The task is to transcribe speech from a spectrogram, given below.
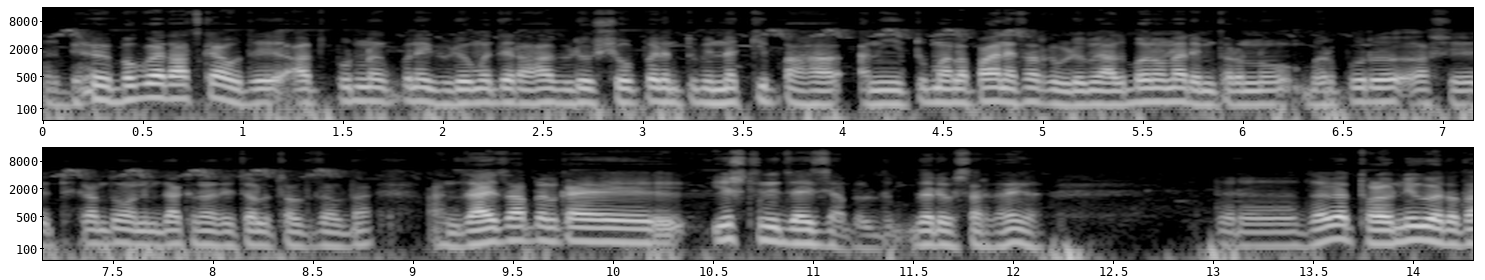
तर भे- बघूयात आज काय होते आज पूर्णपणे व्हिडिओमध्ये राहा. व्हिडिओ शेवटपर्यंत तुम्ही नक्की पहा आणि तुम्हाला पाहण्यासारखा व्हिडिओ मी आज बनवणार आहे मित्रांनो. भरपूर असे ठिकाण तुम्हाला मी दाखवणार आहे. चालत चालता चालता आणि जायचं आपल्याला काय एस जायचं आहे आपल्याला दरवेळेसारखं नाही का? तर जाऊयात थोडं निघूयात आता.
